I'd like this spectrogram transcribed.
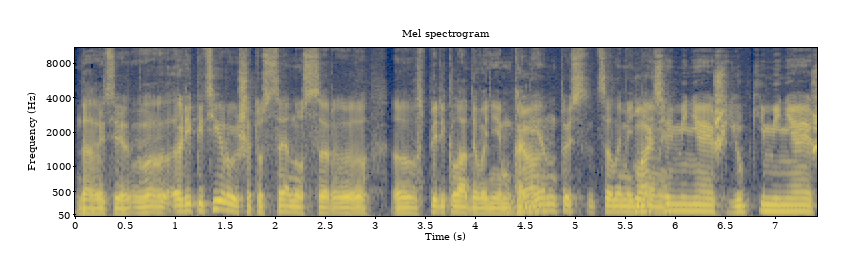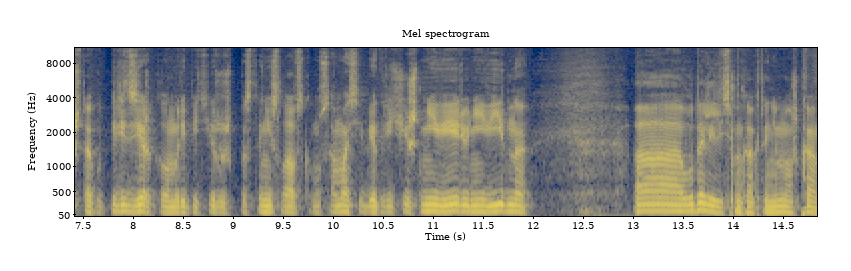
Да, эти, э, репетируешь эту сцену с, с перекладыванием колен, да. то есть целыми днями платье меняешь, юбки меняешь, так вот перед зеркалом репетируешь по Станиславскому, сама себе кричишь «не верю, не видно». А, удалились мы как-то немножко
